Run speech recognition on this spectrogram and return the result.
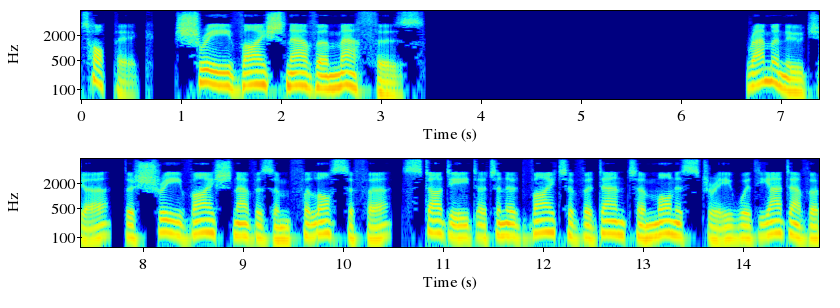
Topic: Sri Vaishnava Mathas Ramanuja, the Sri Vaishnavism philosopher, studied at an Advaita Vedanta monastery with Yadava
